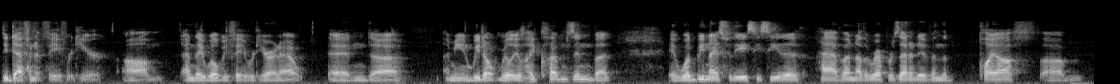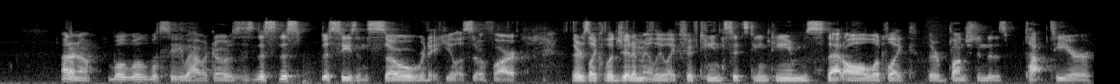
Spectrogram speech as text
the definite favorite here, um, and they will be favored here and out. And uh, I mean, we don't really like Clemson, but it would be nice for the ACC to have another representative in the playoff. Um, I don't know. We'll, we'll we'll see how it goes. This this this this season's so ridiculous so far. There's like legitimately like 15, 16 teams that all look like they're bunched into this top tier.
